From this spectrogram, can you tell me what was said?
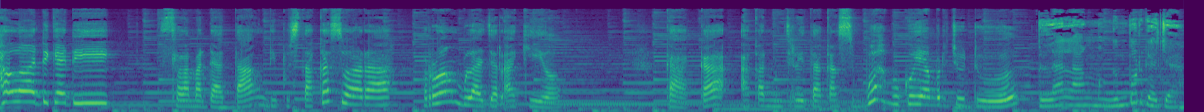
Halo adik-adik, selamat datang di Pustaka Suara Ruang Belajar Akil. Kakak akan menceritakan sebuah buku yang berjudul Belalang Menggempur Gajah.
